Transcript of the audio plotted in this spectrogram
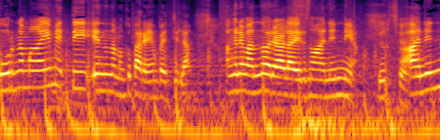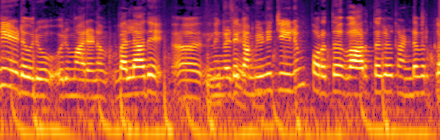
പൂർണമായും എത്തി എന്ന് നമുക്ക് പറയാൻ പറ്റില്ല. അങ്ങനെ വന്ന ഒരാളായിരുന്നു അനന്യ. തീർച്ചയായും. അനന്യയുടെ ഒരു ഒരു മരണം. വല്ലാതെ നിങ്ങളുടെ കമ്മ്യൂണിറ്റിയിലും പുറത്ത് വാർത്തകൾ കണ്ടവർക്ക്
